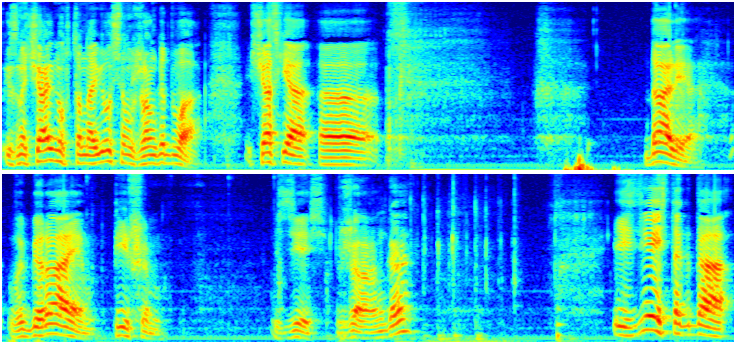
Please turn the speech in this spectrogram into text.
изначально установился он в Django 2. Сейчас я... Э, далее выбираем, пишем здесь Django. И здесь тогда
